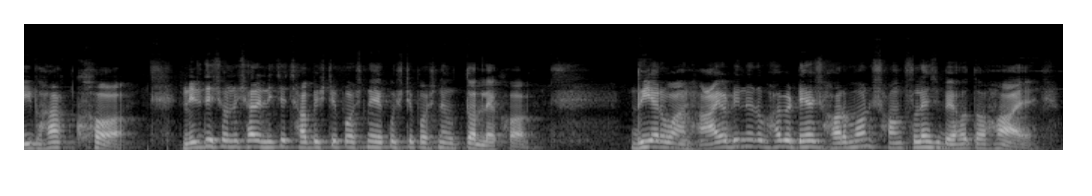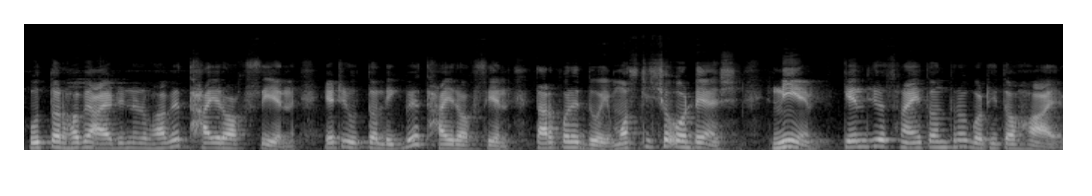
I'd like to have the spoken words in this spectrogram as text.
বিভাগ খ। নির্দেশ অনুসারে নিচে ছাব্বিশটি প্রশ্নে একুশটি প্রশ্নের উত্তর লেখ। দুইয়ের ওয়ান, আয়োডিনের অভাবে ড্যাশ হরমোন সংশ্লেষ ব্যাহত হয়। উত্তর হবে আয়োডিনের অভাবে থাইরক্সিন। এটির উত্তর লিখবে থাইরক্সিন। তারপরে দুই, মস্তিষ্ক ও ড্যাশ নিয়ে কেন্দ্রীয় স্নায়ুতন্ত্র গঠিত হয়।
